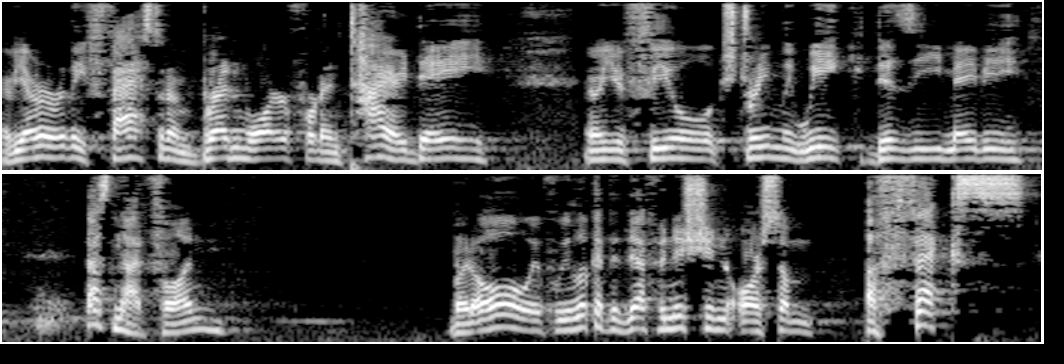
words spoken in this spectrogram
Have you ever really fasted on bread and water for an entire day? You, know, you feel extremely weak, dizzy, maybe. That's not fun. But oh, if we look at the definition or some effects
